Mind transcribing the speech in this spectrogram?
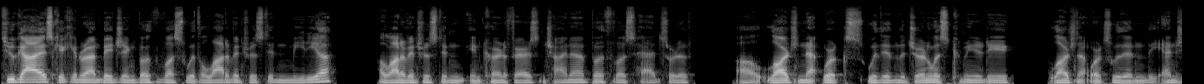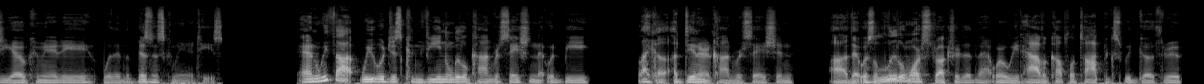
two guys kicking around Beijing, both of us with a lot of interest in media, a lot of interest in, in current affairs in China. Both of us had sort of uh, large networks within the journalist community, large networks within the NGO community, within the business communities. And we thought we would just convene a little conversation that would be like a, a dinner conversation uh, that was a little more structured than that, where we'd have a couple of topics we'd go through,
